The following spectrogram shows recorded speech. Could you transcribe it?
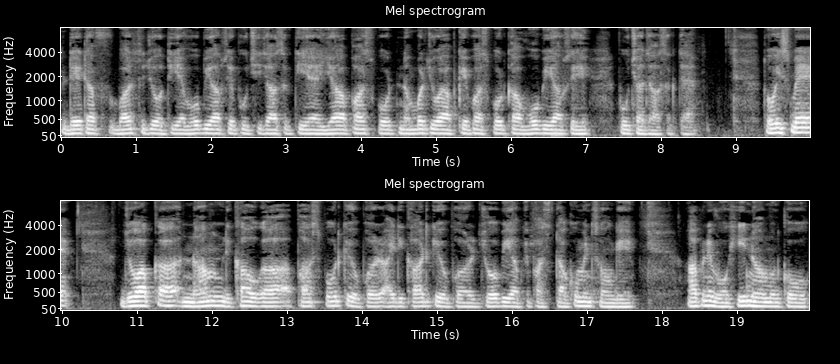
ڈیٹ آف برتھ جو ہوتی ہے، وہ بھی آپ سے پوچھی جا سکتی ہے۔ یا پاسپورٹ نمبر جو ہے آپ کے پاسپورٹ کا، وہ بھی آپ سے پوچھا جا سکتا ہے۔ تو اس میں جو آپ کا نام لکھا ہوگا پاسپورٹ کے اوپر، آئی ڈی کارڈ کے اوپر، جو بھی آپ کے پاس ڈاکومنٹس ہوں گے، آپ نے وہی نام ان کو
